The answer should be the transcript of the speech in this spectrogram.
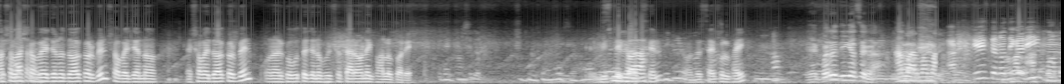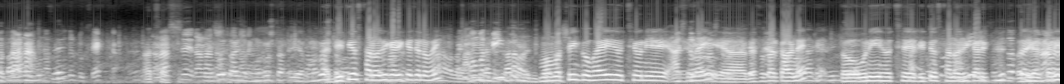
মাসাল্লাহ সবাই জন্য দোয়া করবেন সবাই যেন সবাই দোয়া করবেন। ওনার কবুতর যেন ভবিষ্যতে আরও অনেক ভালো করে। মিষ্টি খাওয়াচ্ছেন আমাদের সাইফুল ভাই। একবারে ঠিক আছে গা আমার মামা তৃতীয় অধিকারী মোহাম্মদ রানা। আচ্ছা। আর দ্বিতীয় স্থান অধিকারী কে যেন ভাই? মোহাম্মদ পিঙ্কু। মোহাম্মদ ভাই হচ্ছে উনি আসে নাই আহ, ব্যস্ততার কারণে। তো উনি হচ্ছে দ্বিতীয় স্থান অধিকারী অধিকারী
